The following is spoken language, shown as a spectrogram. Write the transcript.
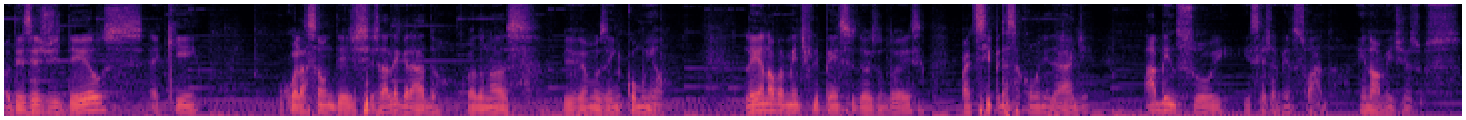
O desejo de Deus é que o coração dele seja alegrado quando nós vivemos em comunhão. Leia novamente Filipenses 2:12, participe dessa comunidade, abençoe e seja abençoado. Em nome de Jesus.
